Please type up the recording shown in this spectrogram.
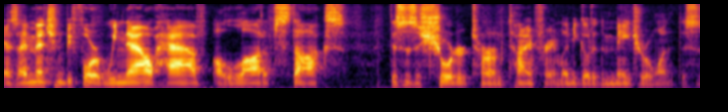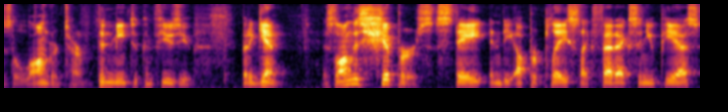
as I mentioned before, we now have a lot of stocks. This is a shorter term time frame. Let me go to the major one. This is the longer term. Didn't mean to confuse you. But again, as long as shippers stay in the upper place like FedEx and UPS,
